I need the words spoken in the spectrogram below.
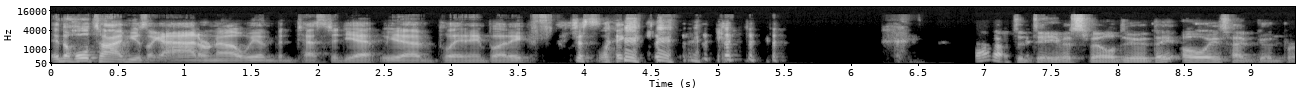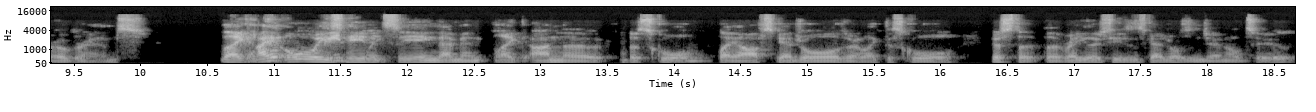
and the whole time he was like, I don't know, we haven't been tested yet. We haven't played anybody. Just like Shout out to Davisville, dude. They always had good programs. Like I always Great hated seeing them in like on the the school playoff schedules or like the school just the, the regular season schedules in general too.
